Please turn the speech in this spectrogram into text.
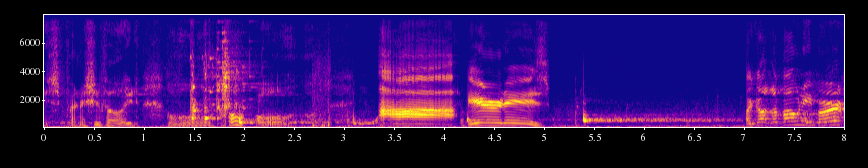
it's vanishified. Oh, oh, oh. Ah, here it is. I got the bony Berk.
